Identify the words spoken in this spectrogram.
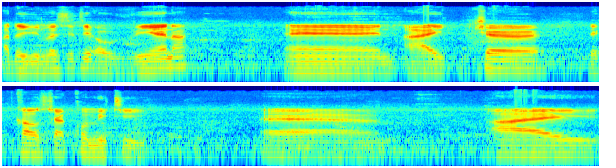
at the University of Vienna, and I chair the Culture Committee. Uh, I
